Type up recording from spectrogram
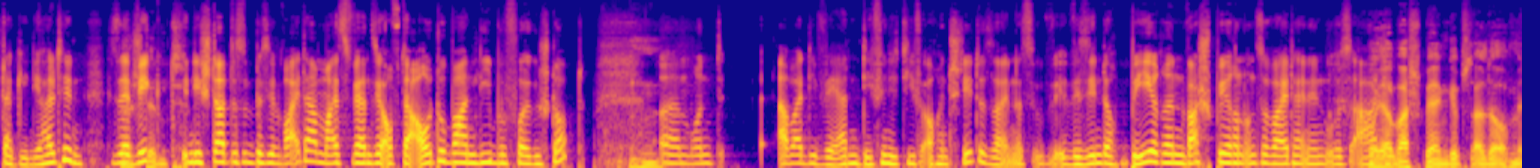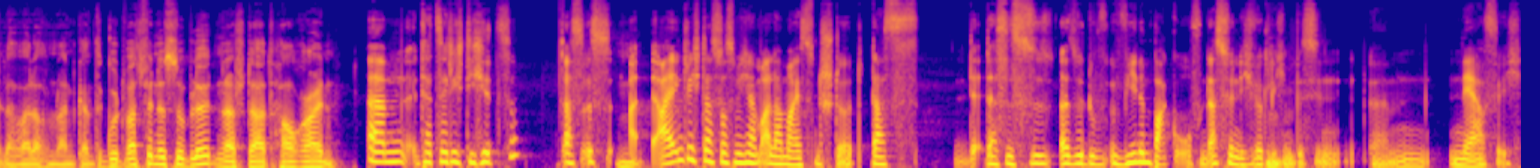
da gehen die halt hin. Der Das Weg stimmt. in die Stadt ist ein bisschen weiter. Meist werden sie auf der Autobahn liebevoll gestoppt. Mhm. Ähm, und aber die werden definitiv auch in Städte sein. Das, wir sehen doch Bären, Waschbären und so weiter in den USA. Oh ja, Waschbären gibt es also auch mittlerweile auf dem Land. Ganz gut. Was findest du blöd in der Stadt? Hau rein. Ähm, tatsächlich die Hitze. Das ist Hm. e- eigentlich das, was mich am allermeisten stört. Das, das ist also du, wie in einem Backofen. Das finde ich wirklich ein bisschen ähm, nervig.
